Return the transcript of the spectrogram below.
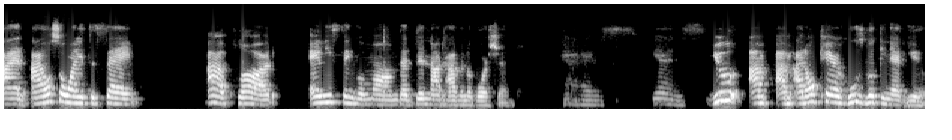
And I also wanted to say, I applaud any single mom that did not have an abortion. Yes. Yes. You, I'm, I'm, I don't care who's looking at you,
